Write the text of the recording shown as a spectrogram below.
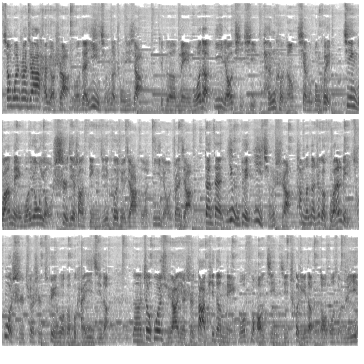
相关专家还表示啊，说在疫情的冲击下，这个美国的医疗体系很可能陷入崩溃。尽管美国拥有世界上顶级科学家和医疗专家，但在应对疫情时啊，他们的这个管理措施却是脆弱和不堪一击的。那这或许啊也是大批的美国富豪紧急撤离的导火索之一，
